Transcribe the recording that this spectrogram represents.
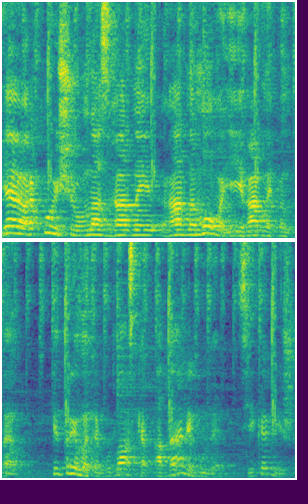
Я рахую, що у нас гарний, гарна мова і гарний контент. Підтримайте, будь ласка, а далі буде цікавіше.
